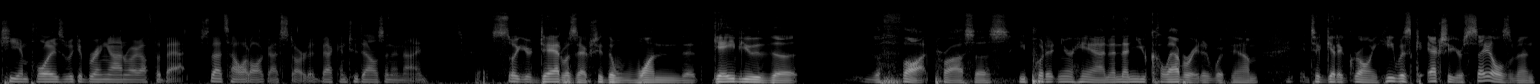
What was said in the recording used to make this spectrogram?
key employees we could bring on right off the bat. So that's how it all got started back in 2009. So your dad was actually the one that gave you the the thought process. He put it in your hand, and then you collaborated with him to get it growing. He was actually your salesman,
